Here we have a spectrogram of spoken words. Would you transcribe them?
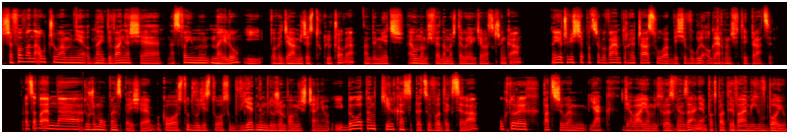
Szefowa nauczyła mnie odnajdywania się na swoim mailu i powiedziała mi, że jest to kluczowe, aby mieć pełną świadomość tego, jak działa skrzynka. No i oczywiście potrzebowałem trochę czasu, aby się w ogóle ogarnąć w tej pracy. Pracowałem na dużym open space, około 120 osób w jednym dużym pomieszczeniu i było tam kilka speców od Excela, u których patrzyłem, jak działają ich rozwiązania, podpatrywałem ich w boju.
